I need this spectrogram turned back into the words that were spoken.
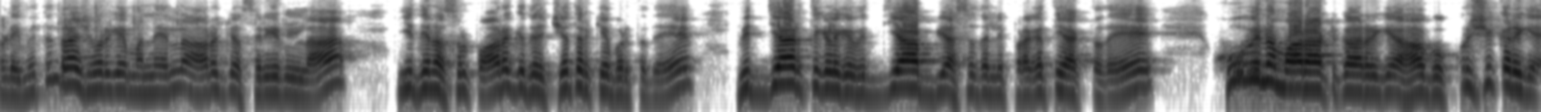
ನೋಡಿ, ಮಿಥುನ ರಾಶಿಯವರಿಗೆ ಮೊನ್ನೆ ಎಲ್ಲ ಆರೋಗ್ಯ ಸರಿ ಇರಲಿಲ್ಲ. ಈ ದಿನ ಸ್ವಲ್ಪ ಆರೋಗ್ಯದ ಚೇತರಿಕೆ ಬರ್ತದೆ. ವಿದ್ಯಾರ್ಥಿಗಳಿಗೆ ವಿದ್ಯಾಭ್ಯಾಸದಲ್ಲಿ ಪ್ರಗತಿ ಆಗ್ತದೆ. ಹೂವಿನ ಮಾರಾಟಗಾರರಿಗೆ ಹಾಗೂ ಕೃಷಿಕರಿಗೆ,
